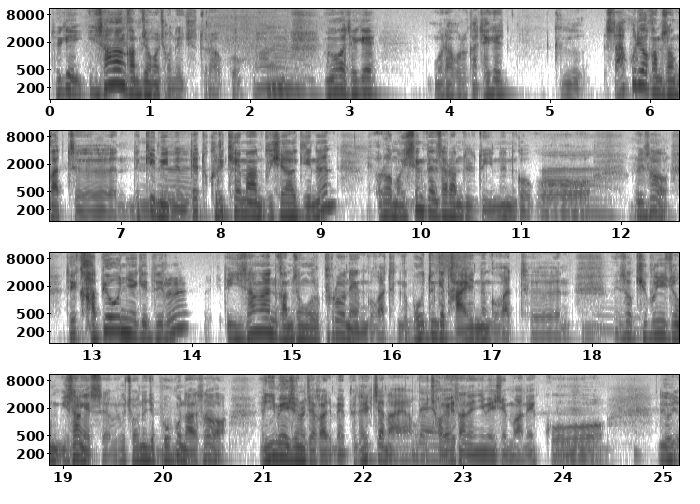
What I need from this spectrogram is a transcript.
되게 이상한 감정을 전해주더라고. 음. 영화가 되게 뭐라 그럴까? 되게 그 싸구려 감성 같은 느낌이 있는데 또 그렇게만 무시하기는 여러 뭐 희생된 사람들도 있는 거고. 그래서 되게 가벼운 얘기들을 이상한 감성으로 풀어낸 것 같은 게 모든 게 다 있는 것 같은 그래서 기분이 좀 이상했어요. 그리고 저는 이제 보고 나서 애니메이션을 제가 몇 편 했잖아요. 네. 저예산 애니메이션만 했고 근데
